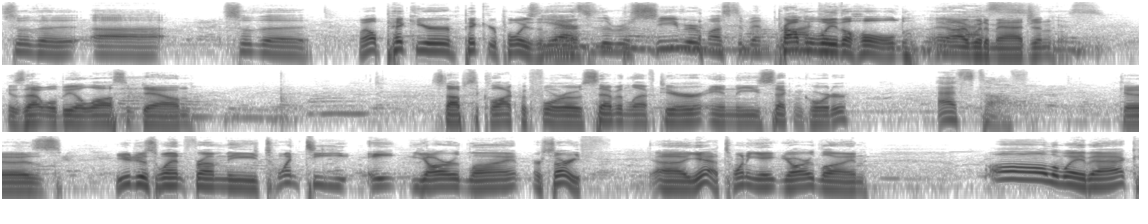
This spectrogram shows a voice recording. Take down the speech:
so the, uh, so the, Well, pick your pick your poison yeah, there. so the receiver must have been Probably the hold, I would Yes, imagine, yes. because that will be a loss of down. Stops the clock with 4:07 left here in the second quarter. That's tough. because you just went from the 28 yard line, or sorry, uh, yeah, 28 yard line, all the way back,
